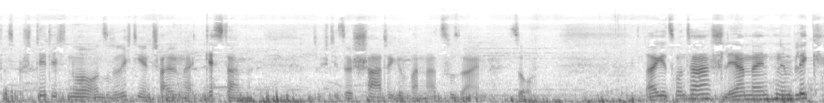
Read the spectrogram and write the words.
das bestätigt nur unsere richtige Entscheidung, gestern durch diese Scharte gewandert zu sein. So, da geht's runter, Schleeren da hinten im Blick.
